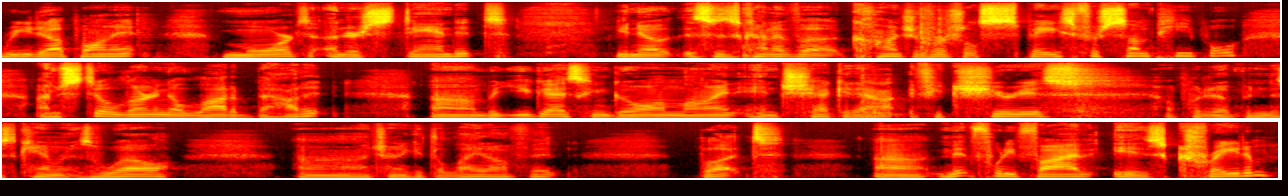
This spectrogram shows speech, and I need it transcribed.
read up on it more to understand it you know, this is kind of a controversial space for some people. I'm still learning a lot about it, um, but you guys can go online and check it out if you're curious. I'll put it up in this camera as well. Uh, trying to get the light off it, but uh, MIT 45 is kratom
